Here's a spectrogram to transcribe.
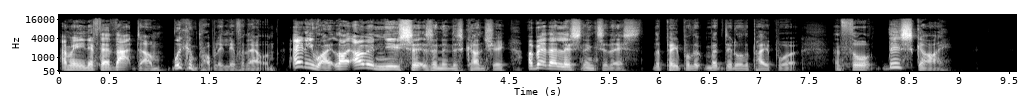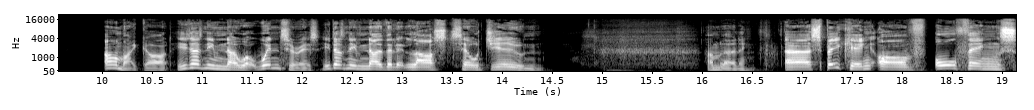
I mean, if they're that dumb, we can probably live without them. Anyway, like, I'm a new citizen in this country. I bet they're listening to this, the people that did all the paperwork, and thought, this guy, oh my God, he doesn't even know what winter is. He doesn't even know that it lasts till June. I'm learning. Uh, speaking of all things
